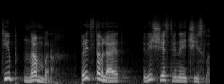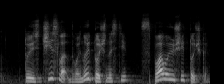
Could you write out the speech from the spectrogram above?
Тип number представляет вещественные числа, то есть числа двойной точности с плавающей точкой,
